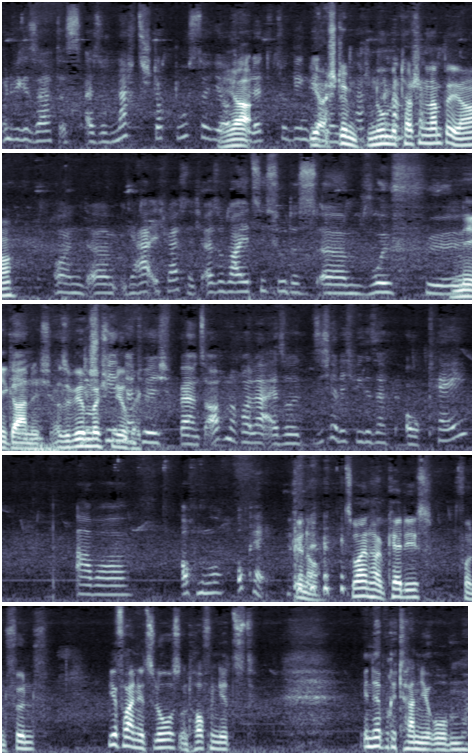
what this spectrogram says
Und wie gesagt, ist also nachts stockduster hier Ja. auf Toilette zu gehen. Ja, stimmt. Nur mit Taschenlampe, ja. Und ähm, ja, ich weiß nicht. Also war jetzt nicht so das ähm, Wohlfühl. Nee, gar nicht. Also wir das möchten spielt hier weg. natürlich bei uns auch eine Rolle. Also sicherlich, wie gesagt, okay. Aber auch nur okay. Genau, zweieinhalb Caddies von fünf. Wir fahren jetzt los und hoffen jetzt in der Bretagne oben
